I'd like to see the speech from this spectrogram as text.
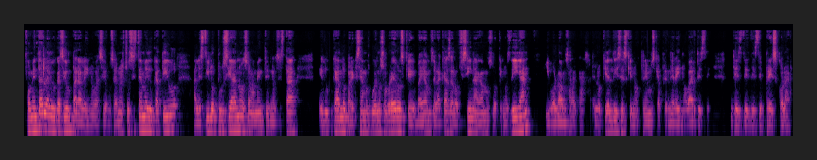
Fomentar la educación para la innovación. O sea, nuestro sistema educativo, al estilo prusiano, solamente nos está educando para que seamos buenos obreros, que vayamos de la casa a la oficina, hagamos lo que nos digan y volvamos a la casa. Lo que él dice es que no, tenemos que aprender a innovar desde, desde, desde preescolar.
